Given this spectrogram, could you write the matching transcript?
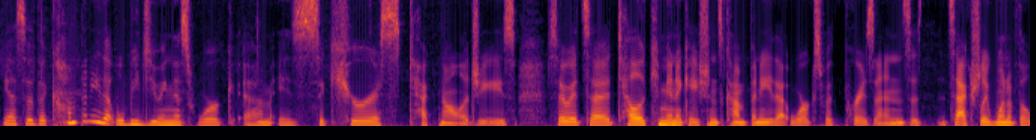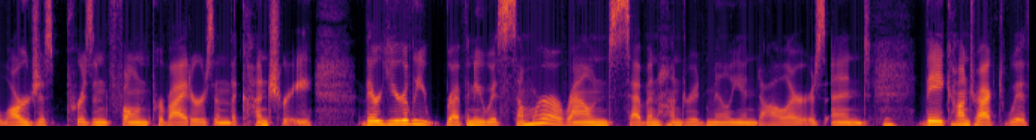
Yeah, so the company that will be doing this work um, is Securus Technologies. So it's a telecommunications company that works with prisons. It's actually one of the largest prison phone providers in the country. Their yearly revenue is somewhere around $700 million, and mm. they contract with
